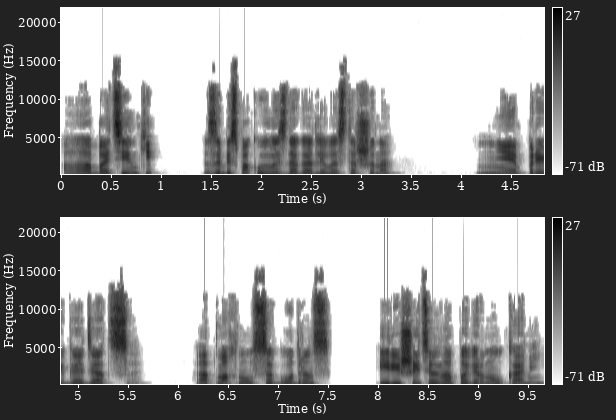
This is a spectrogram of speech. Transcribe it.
«А ботинки?» — забеспокоилась догадливая старшина. «Не пригодятся», — отмахнулся Годранс и решительно повернул камень.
